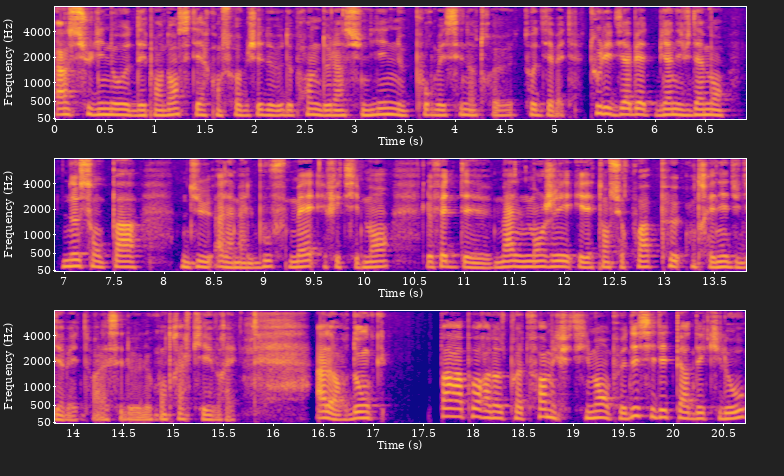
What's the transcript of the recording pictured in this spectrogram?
insulino-dépendant, c'est-à-dire qu'on soit obligé de, prendre de l'insuline pour baisser notre taux de diabète. Tous les diabètes, bien évidemment, ne sont pas dus à la malbouffe, mais effectivement, le fait de mal manger et d'être en surpoids peut entraîner du diabète. Voilà, c'est le contraire qui est vrai. Alors, donc, par rapport à notre plateforme, effectivement, on peut décider de perdre des kilos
